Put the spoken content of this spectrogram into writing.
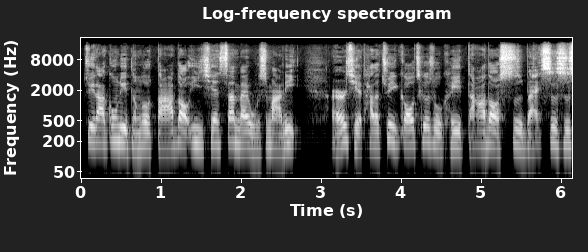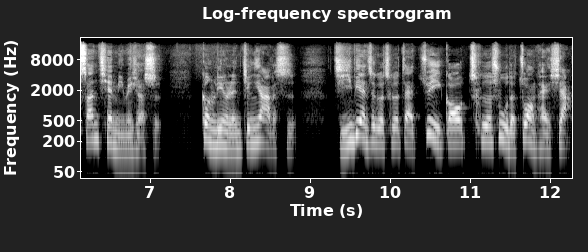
最大功率能够达到1350马力，而且它的最高车速可以达到443千米每小时。更令人惊讶的是，即便这个车在最高车速的状态下，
